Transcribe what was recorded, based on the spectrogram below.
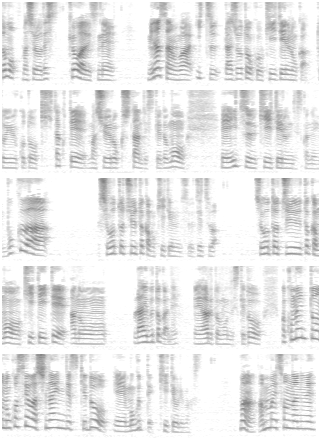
どうも、ましろです。今日はですね、皆さんはいつラジオトークを聞いているのかということを聞きたくて、まあ、収録したんですけども、えーいつ聞いてるんですかね。僕は仕事中とかも聞いてるんですよ、実は。仕事中とかも聞いていて、あのーライブとかね、えーあると思うんですけど、まあ、コメントを残せはしないんですけど、え潜って聞いております。まあ、あんまりそんなにね、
